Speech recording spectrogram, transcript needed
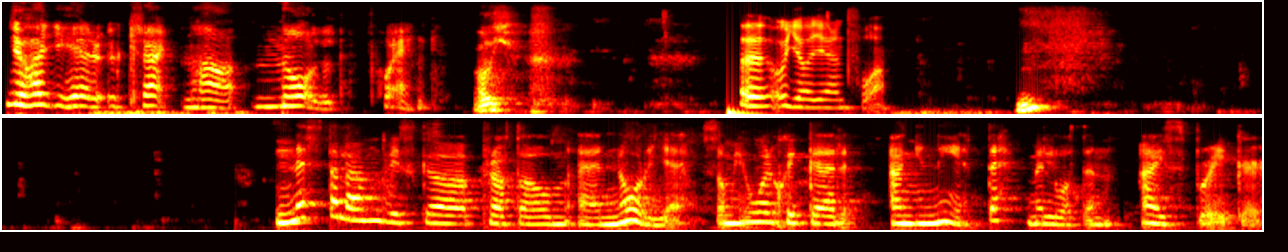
Jag ger Ukraina noll poäng. Oj! Eh, Och jag ger en två. Mm. Nästa land vi ska prata om är Norge, som i år skickar Agnete med låten Icebreaker.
